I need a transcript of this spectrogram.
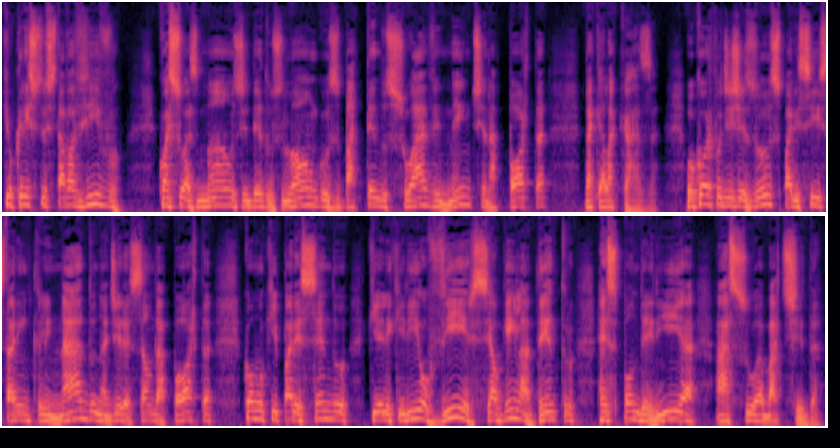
que o Cristo estava vivo com as suas mãos de dedos longos batendo suavemente na porta daquela casa. O corpo de Jesus parecia estar inclinado na direção da porta, como que parecendo que ele queria ouvir se alguém lá dentro responderia à sua batida.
